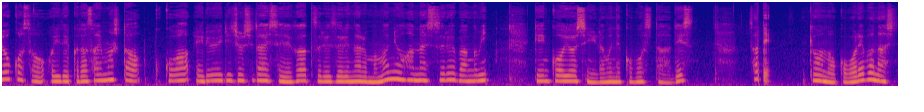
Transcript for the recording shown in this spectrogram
ようこそおいでくださいました。ここは LL 女子大生がつれづれなるままにお話しする番組、原稿用紙にラムネコボスターです。さて、今日のこぼれ話。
